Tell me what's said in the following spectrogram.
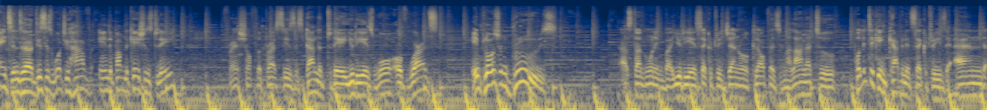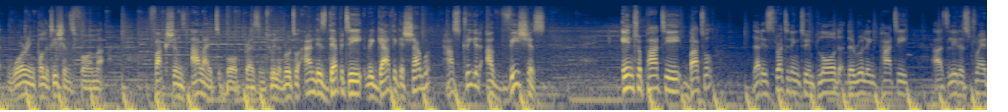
Right, and uh, this is what you have in the publications today. Fresh off the press is the standard today UDA's war of words. Implosion brews. A stand warning by UDA Secretary General Cleophas Malala to politicking cabinet secretaries and warring politicians from factions allied to both President William Ruto and his deputy Rigathi Gachagua has triggered a vicious intra-party battle that is threatening to implode the ruling party as leaders trade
